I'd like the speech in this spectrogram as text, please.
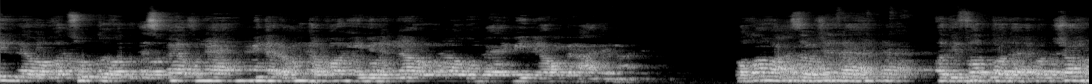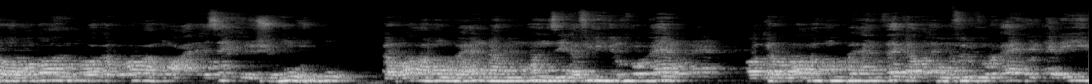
إلا وقد سطرت اسماءنا من العتقاء من النار. اللهم آمين يا رب العالمين. والله عز وجل قد فضل شهر رمضان وكرمه على سائر الشهور. كرمه بأنه أنزل فيه القرآن وكرمه بأن ذكره في القرآن الكريم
